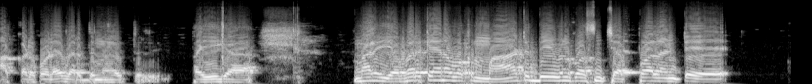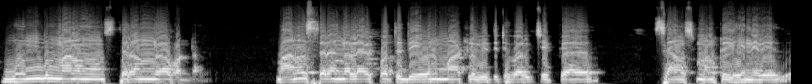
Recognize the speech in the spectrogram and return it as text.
అక్కడ కూడా వ్యర్థమవుతుంది. పైగా మనం ఎవరికైనా ఒక మాట దేవుని కోసం చెప్పాలంటే ముందు మనం స్థిరంగా ఉండాలి. మనం స్థిరంగా లేకపోతే దేవుని మాటలు ఎదుటి వరకు చెప్పే ఛాన్స్ మనకు లేని లేదు.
